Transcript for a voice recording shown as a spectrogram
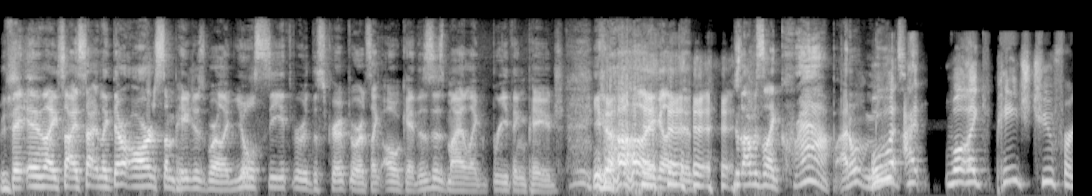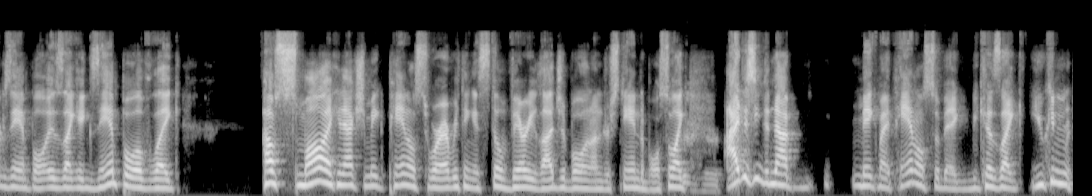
thi- And like so I started like there are some pages where like you'll see through the script where it's like, okay, this is my like breathing page. You know, like because I was like, crap, I don't Well, mean what I well, like page two, for example, is like example of like how small I can actually make panels to where everything is still very legible and understandable. So like Mhm. I just need to not make my panel so big because like you can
